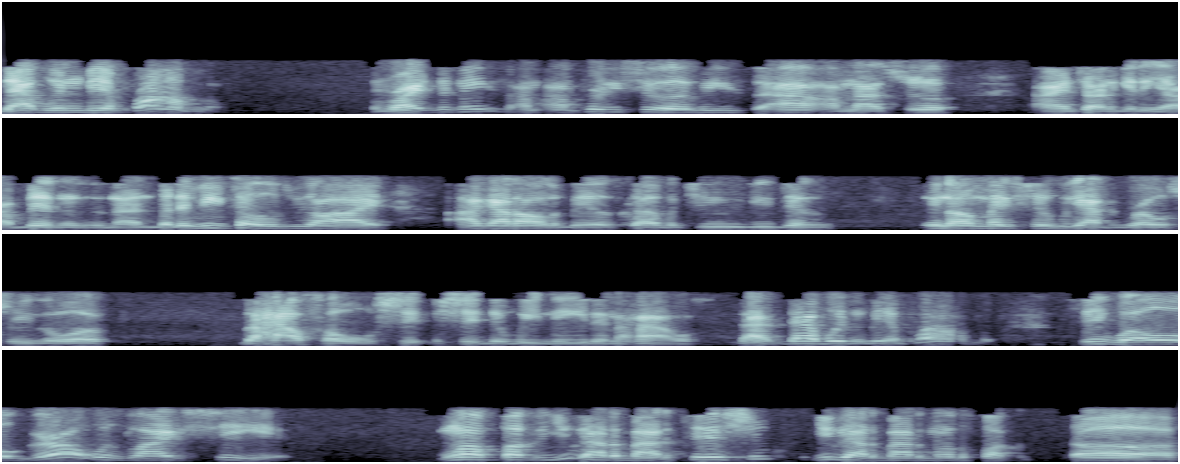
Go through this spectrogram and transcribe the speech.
that wouldn't be a problem, right, Denise? I'm I'm pretty sure if he's I, I'm not sure. I ain't trying to get in y'all business or nothing, but if he told you, all right, I got all the bills covered, you you just you know make sure we got the groceries or the household shit, the shit that we need in the house. That that wouldn't be a problem. See, well, old girl was like, shit, motherfucker, you got to buy the tissue, you got to buy the motherfucker, uh,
